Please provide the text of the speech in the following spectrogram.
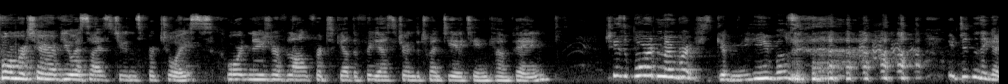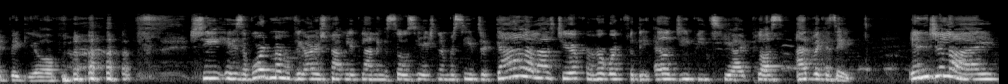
Former chair of USI Students for Choice, coordinator of Longford Together for Yes during the 2018 campaign. She's a board member. She's giving me evils. you didn't think I'd big you up. she is a board member of the Irish Family Planning Association and received a gala last year for her work for the LGBTI plus advocacy. In July,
